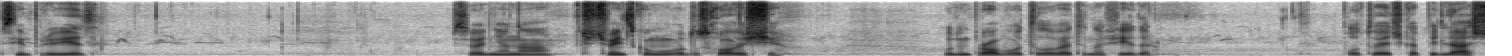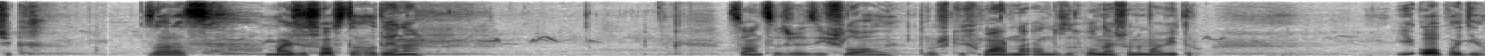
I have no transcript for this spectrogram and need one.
Всім привіт! Сьогодні на Чечвинському водосховищі будемо пробувати ловити на фідер. Плотвичка, підлящик. Зараз майже шоста година. Сонце вже зійшло, але трошки хмарно, але головне, що нема вітру. І опадів.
